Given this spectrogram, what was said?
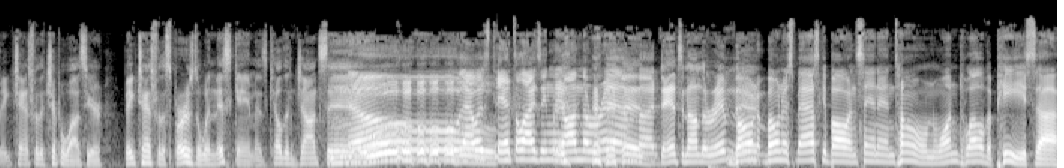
Big chance for the Chippewas here. Big chance for the Spurs to win this game as Keldon Johnson. No, that was tantalizingly on the rim, but dancing on the rim. Bon- there. bonus basketball in San Antone, one twelve apiece. Uh,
